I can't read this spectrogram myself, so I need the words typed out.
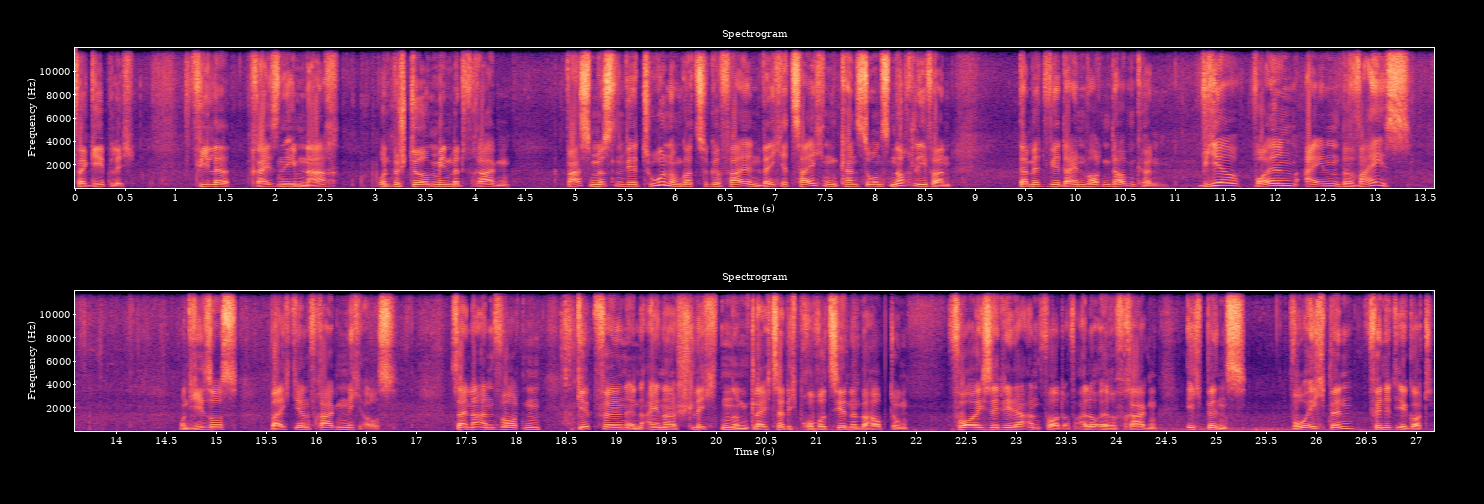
Vergeblich. Viele reisen ihm nach und bestürmen ihn mit Fragen. Was müssen wir tun, um Gott zu gefallen? Welche Zeichen kannst du uns noch liefern, damit wir deinen Worten glauben können? Wir wollen einen Beweis. Und Jesus weicht ihren Fragen nicht aus. Seine Antworten gipfeln in einer schlichten und gleichzeitig provozierenden Behauptung. Vor euch seht ihr die Antwort auf alle eure Fragen. Ich bin's. Wo ich bin, findet ihr Gott.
